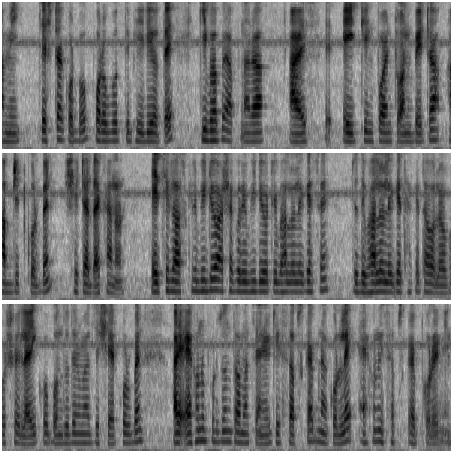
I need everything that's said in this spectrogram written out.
আমি চেষ্টা করব পরবর্তী ভিডিওতে কীভাবে আপনারা iOS eighteen point one beta update করবেন, সেটা দেখানোর। এই ছিল আজকের ভিডিও, আশা করি ভিডিওটি ভালো লেগেছে। যদি ভালো লেগে থাকে তাহলে অবশ্যই লাইক ও বন্ধুদের মাঝে শেয়ার করবেন। আর এখনও পর্যন্ত আমার চ্যানেলটি সাবস্ক্রাইব না করলে এখনই সাবস্ক্রাইব করে নিন।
